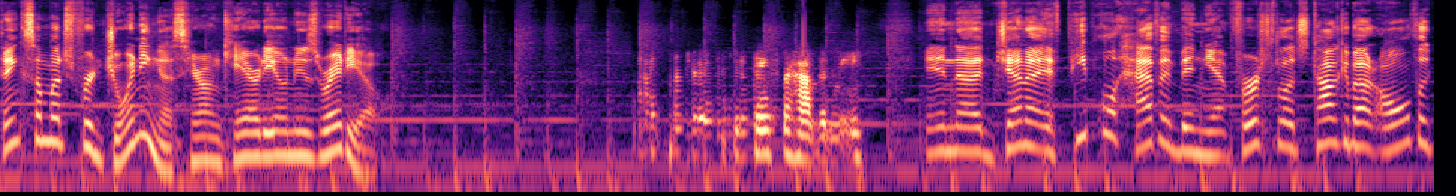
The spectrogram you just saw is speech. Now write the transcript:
thanks so much for joining us here on KRDO News Radio. Thanks for having me. And uh, Jenna, if people haven't been yet, first let's talk about all the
